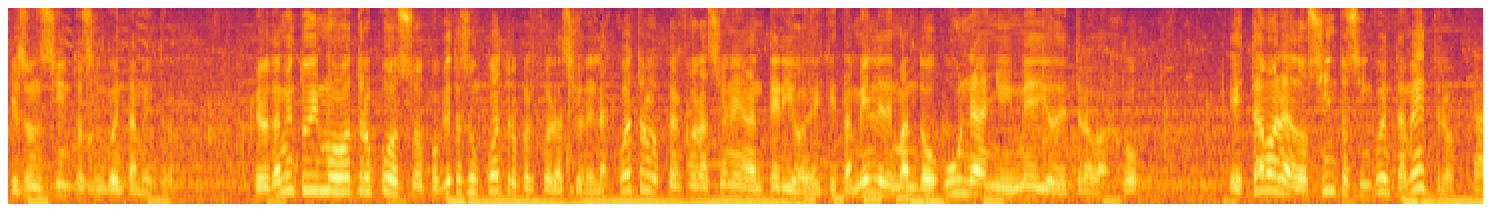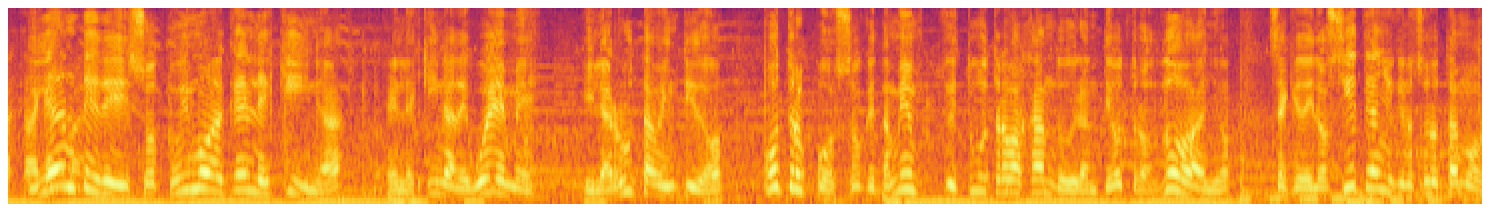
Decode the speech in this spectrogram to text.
que son 150 metros. Pero también tuvimos otro pozo, porque estas son cuatro perforaciones. Las cuatro perforaciones anteriores, que también le demandó un año y medio de trabajo, estaban a 250 metros. Y antes de eso, tuvimos acá en la esquina, en la esquina de Güemes y la Ruta 22, otro pozo que también estuvo trabajando durante otros dos años. O sea que de los siete años que nosotros estamos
